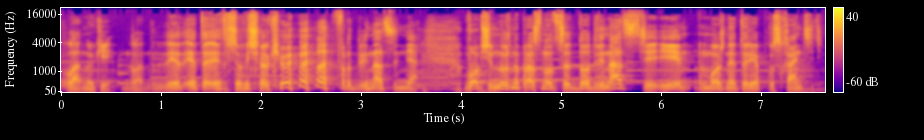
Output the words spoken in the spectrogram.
Ладно, окей, ладно. Это, это, это все вычеркиваю про 12 дня. В общем, нужно проснуться до 12, и можно эту репку схантить.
